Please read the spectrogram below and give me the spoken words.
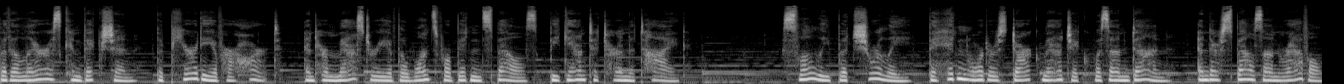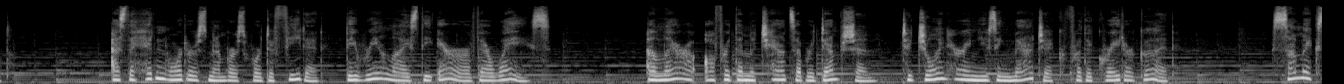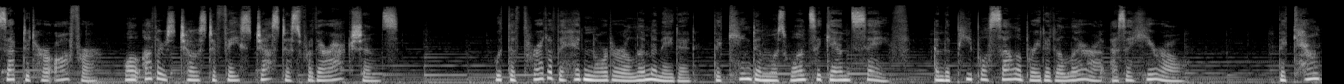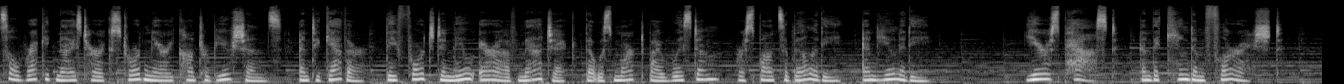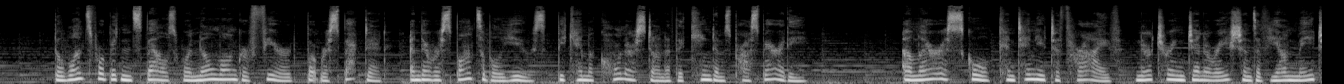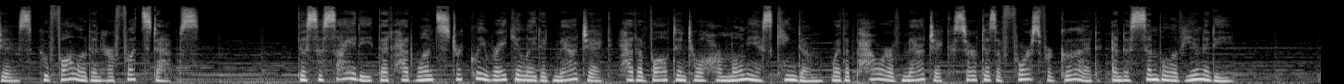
but Alara's conviction, the purity of her heart, and her mastery of the once forbidden spells began to turn the tide. Slowly but surely, the Hidden Order's dark magic was undone, and their spells unraveled. As the Hidden Order's members were defeated, they realized the error of their ways. Alara offered them a chance at redemption, to join her in using magic for the greater good. Some accepted her offer, while others chose to face justice for their actions. With the threat of the Hidden Order eliminated, the kingdom was once again safe, and the people celebrated Alara as a hero. The council recognized her extraordinary contributions, and together, they forged a new era of magic that was marked by wisdom, responsibility, and unity. Years passed, and the kingdom flourished. The once forbidden spells were no longer feared but respected, and their responsible use became a cornerstone of the kingdom's prosperity. Alara's school continued to thrive, nurturing generations of young mages who followed in her footsteps. The society that had once strictly regulated magic had evolved into a harmonious kingdom where the power of magic served as a force for good and a symbol of unity.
